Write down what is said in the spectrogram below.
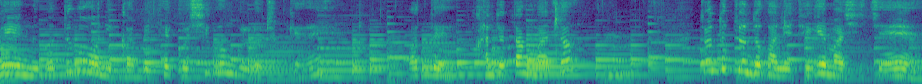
위에 있는 거 뜨거우니까 밑에 거 식은 걸로 줄게. 어때? 간도 딱 맞아? 음, 쫀득쫀득하니 되게 맛있지?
